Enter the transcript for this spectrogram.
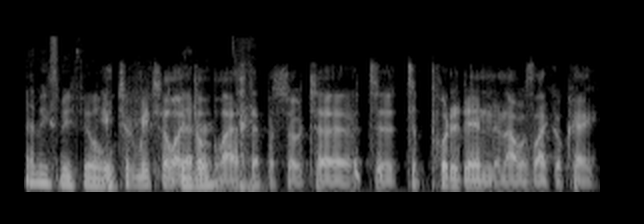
that makes me feel It took me to like better. the last episode to to to put it in, and I was like, okay,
